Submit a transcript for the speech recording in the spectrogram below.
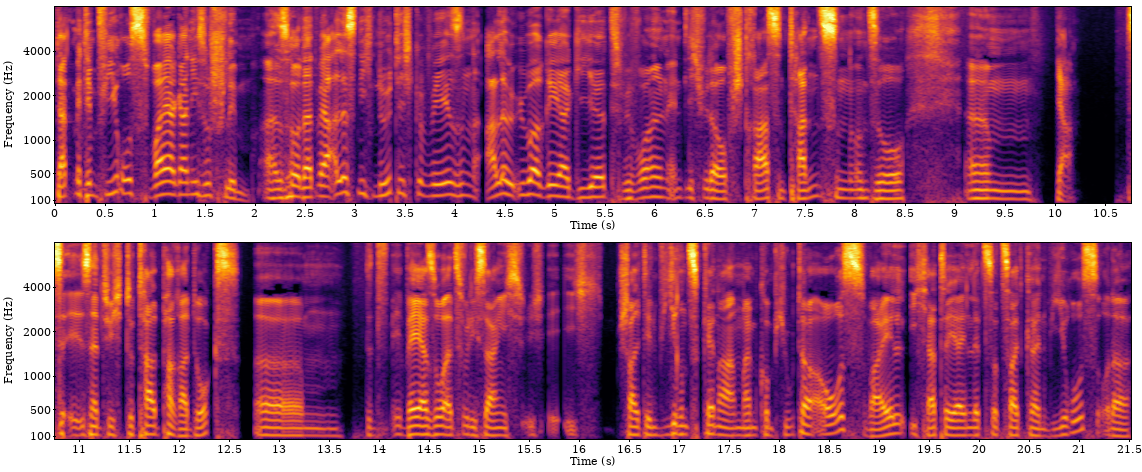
das mit dem Virus war ja gar nicht so schlimm. Also, das wäre alles nicht nötig gewesen. Alle überreagiert. Wir wollen endlich wieder auf Straßen tanzen und so. Ähm, ja, ist, ist natürlich total paradox. Ähm, das wäre ja so, als würde ich sagen, ich, ich, ich schalte den Virenscanner an meinem Computer aus, weil ich hatte ja in letzter Zeit kein Virus oder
